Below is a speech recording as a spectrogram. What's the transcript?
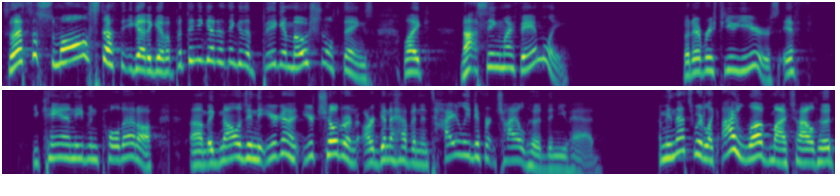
So that's the small stuff that you got to give up. But then you got to think of the big emotional things, like not seeing my family, but every few years, if you can even pull that off. Um, acknowledging that you're gonna, your children are going to have an entirely different childhood than you had. I mean, that's weird. Like, I loved my childhood,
